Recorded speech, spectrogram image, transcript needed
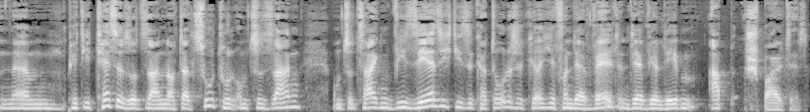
ähm, Petitesse sozusagen noch dazu tun, um zu sagen, um zu zeigen, wie sehr sich diese katholische Kirche von der Welt, in der wir leben, abspaltet.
